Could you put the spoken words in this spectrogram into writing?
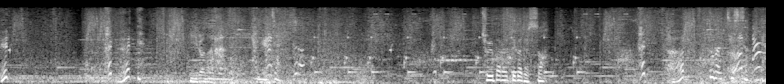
헷! 헷! 일어나라 출발할 때가 됐어 핫! 도망칠 수 없다.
